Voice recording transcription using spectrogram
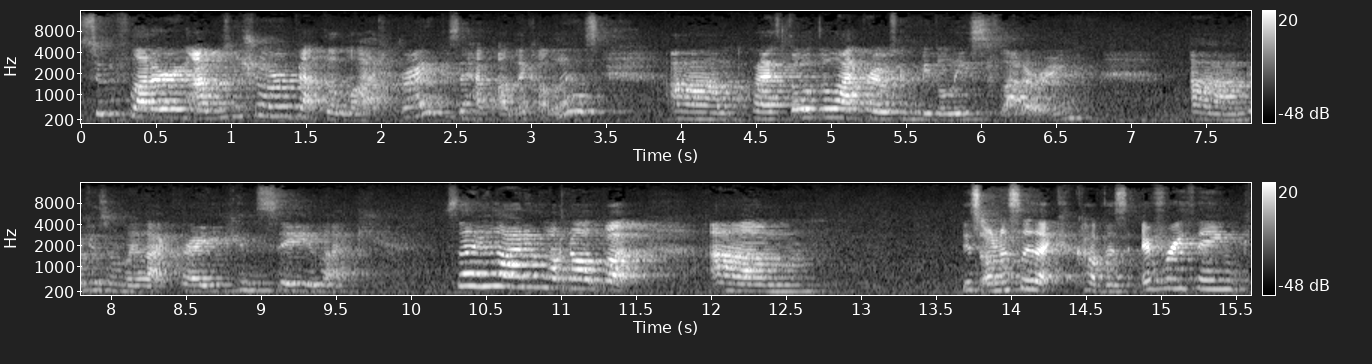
super flattering. I wasn't sure about the light grey because I have other colours. Um, but I thought the light grey was going to be the least flattering. Um, because normally light grey you can see like cellulite and whatnot, but um, this honestly like covers everything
